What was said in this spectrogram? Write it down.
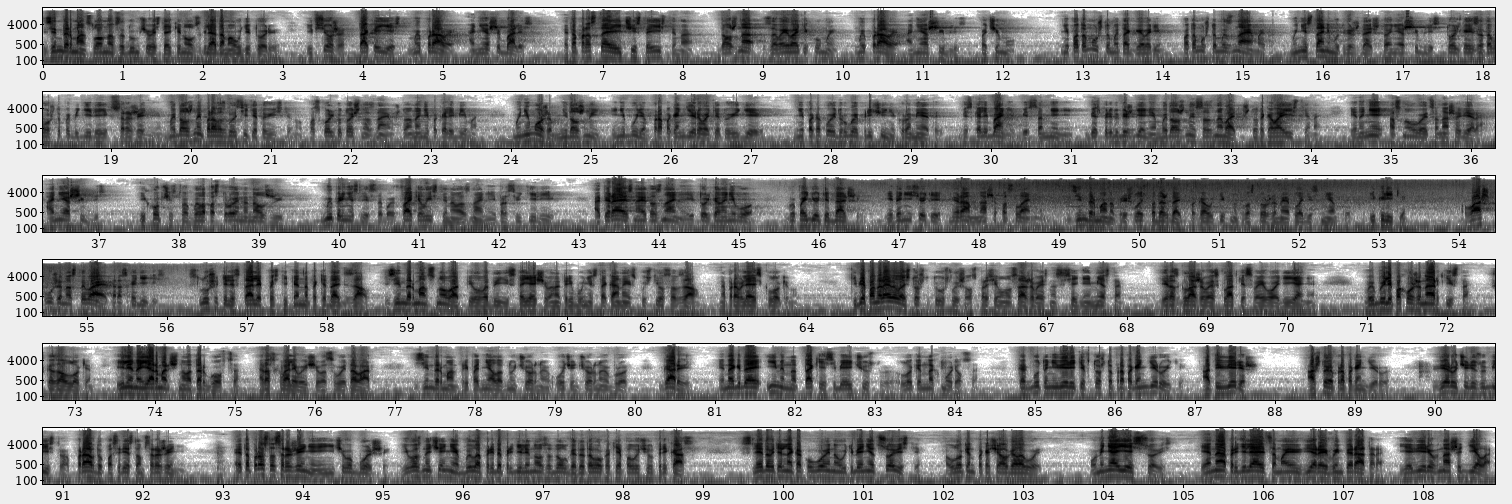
Зиндерман словно в задумчивости окинул взглядом аудиторию. И все же, так и есть, мы правы, они ошибались. Эта простая и чистая истина должна завоевать их умы. Мы правы, они ошиблись. Почему? Не потому, что мы так говорим, потому что мы знаем это. Мы не станем утверждать, что они ошиблись только из-за того, что победили их в сражении. Мы должны провозгласить эту истину, поскольку точно знаем, что она непоколебима. Мы не можем, не должны и не будем пропагандировать эту идею. Ни по какой другой причине, кроме этой. Без колебаний, без сомнений, без предубеждения мы должны сознавать, что такова истина, и на ней основывается наша вера. Они ошиблись. Их общество было построено на лжи. Мы принесли с собой факел истинного знания и просветили их. Опираясь на это знание и только на него, вы пойдете дальше и донесете мирам наше послание. Зиндерману пришлось подождать, пока утихнут восторженные аплодисменты и крики. «Ваш ужин остывает, расходитесь!» Слушатели стали постепенно покидать зал. Зиндерман снова отпил воды из стоящего на трибуне стакана и спустился в зал, направляясь к Локину. «Тебе понравилось то, что ты услышал?» – спросил он, усаживаясь на соседнее место и разглаживая складки своего одеяния. «Вы были похожи на артиста», — сказал Локин, — «или на ярмарочного торговца, расхваливающего свой товар». Зиндерман приподнял одну черную, очень черную бровь. «Гарвиль, иногда именно так я себя и чувствую», — Локин нахмурился. «Как будто не верите в то, что пропагандируете. А ты веришь?» «А что я пропагандирую?» «Веру через убийство, правду посредством сражений». Это просто сражение и ничего больше. Его значение было предопределено задолго до того, как я получил приказ. Следовательно, как у воина у тебя нет совести? Локин покачал головой. У меня есть совесть, и она определяется моей верой в Императора. Я верю в наше дело,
